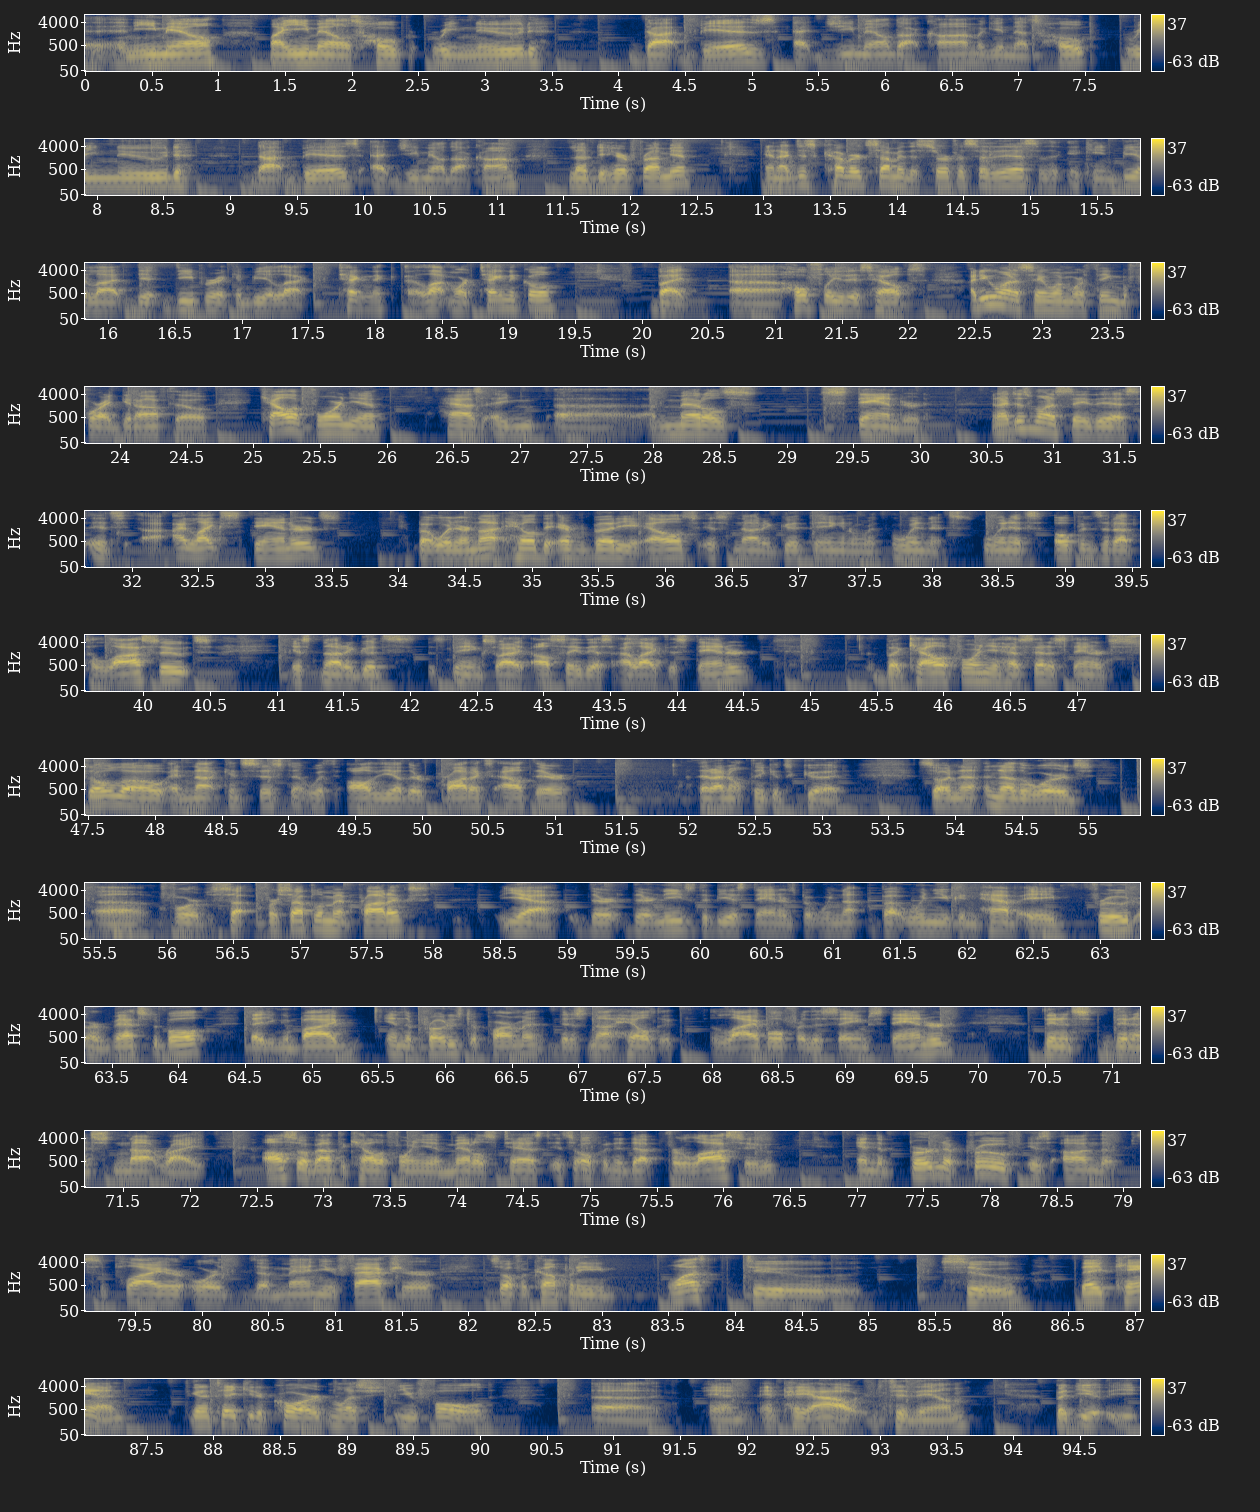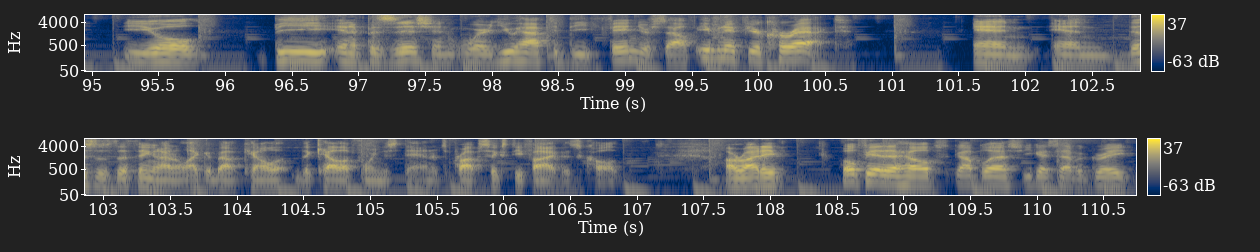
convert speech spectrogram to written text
an email. My email is hope renewed hope.biz at gmail.com. Again, that's hope renewed.biz at gmail.com. Love to hear from you. And I just covered some of the surface of this. It can be a lot d- deeper. It can be a lot technic, a lot more technical, but uh, hopefully this helps. I do want to say one more thing before I get off, though. California has a, uh, a metals standard, and I just want to say this: it's I like standards, but when they're not held to everybody else, it's not a good thing. And when it's when it's opens it up to lawsuits it's not a good thing. So I, I'll say this I like the standard, but California has set a standard so low and not consistent with all the other products out there that I don't think it's good. So, in, in other words, uh, for su- for supplement products, yeah, there there needs to be a standards, but we not. But when you can have a fruit or vegetable that you can buy in the produce department that is not held liable for the same standard, then it's then it's not right. Also about the California metals test, it's opened it up for lawsuit and the burden of proof is on the supplier or the manufacturer. So if a company wants to sue, they can. It's going to take you to court unless you fold uh, and and pay out to them. But you, you you'll be in a position where you have to defend yourself, even if you're correct. And and this is the thing I don't like about Cal- the California standards. Prop 65 is called. All righty. Hopefully that helps. God bless. You guys have a great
